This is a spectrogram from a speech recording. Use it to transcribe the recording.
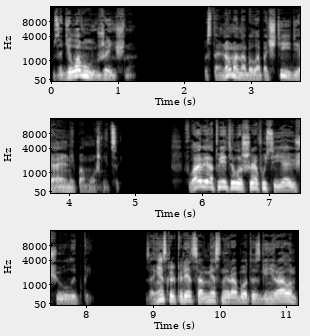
за деловую женщину. В остальном она была почти идеальной помощницей. Флавия ответила шефу сияющей улыбкой. За несколько лет совместной работы с генералом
